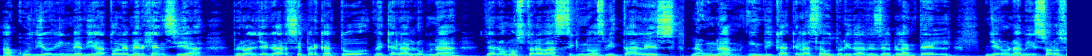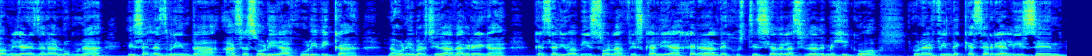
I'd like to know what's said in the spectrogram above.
acudió de inmediato a la emergencia, pero al llegar se percató de que la alumna ya no mostraba signos vitales. La UNAM indica que las autoridades del plantel dieron aviso a los familiares de la alumna y se les brinda asesoría jurídica. La universidad agrega que se dio aviso a la Fiscalía General de Justicia de la Ciudad de México con el fin de que se realicen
